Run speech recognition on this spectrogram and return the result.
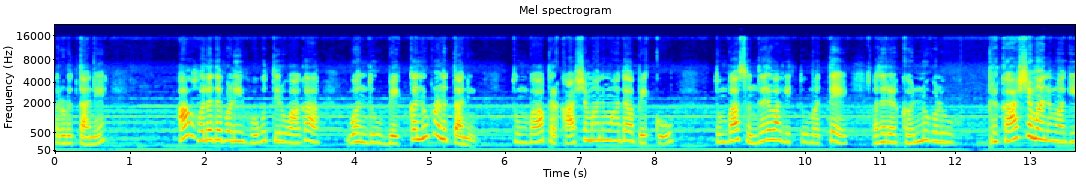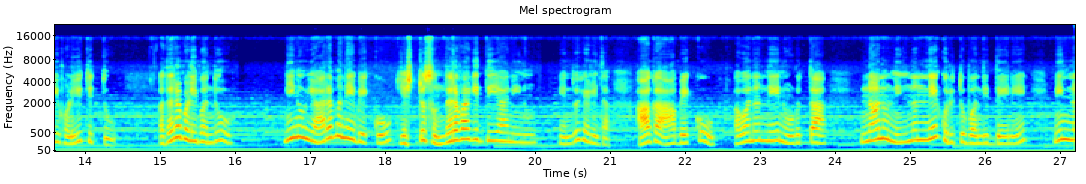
ಹೊರಡುತ್ತಾನೆ. ಆ ಹೊಲದ ಬಳಿ ಹೋಗುತ್ತಿರುವಾಗ ಒಂದು ಬೆಕ್ಕನ್ನು ಕಾಣುತ್ತಾನೆ. ತುಂಬ ಪ್ರಕಾಶಮಾನವಾದ ಬೆಕ್ಕು ತುಂಬ ಸುಂದರವಾಗಿತ್ತು ಮತ್ತೆ ಅದರ ಕಣ್ಣುಗಳು ಪ್ರಕಾಶಮಾನವಾಗಿ ಹೊಳೆಯುತ್ತಿತ್ತು. ಅದರ ಬಳಿ ಬಂದು, ನೀನು ಯಾರ ಮನೆ ಬೇಕು? ಎಷ್ಟು ಸುಂದರವಾಗಿದ್ದೀಯಾ ನೀನು? ಎಂದು ಹೇಳಿದ. ಆಗ ಆ ಬೆಕ್ಕು ಅವನನ್ನೇ ನೋಡುತ್ತಾ, ನಾನು ನಿನ್ನನ್ನೇ ಕುರಿತು ಬಂದಿದ್ದೇನೆ. ನಿನ್ನ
